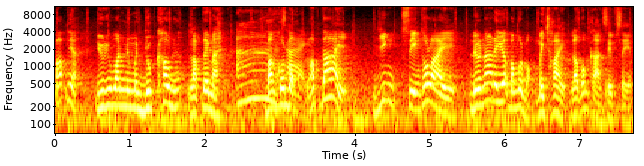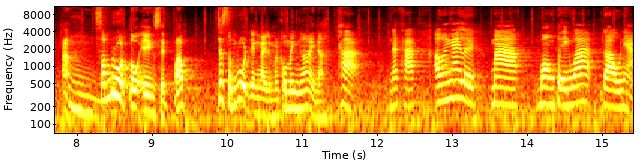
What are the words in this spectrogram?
ปั๊บเนี่ย อยู่ในวันหนึ่งมันยุบเข้าเนื้อรับได้ไหมอ่าบางคนบอกใช่รับได้ ยิ่งเสี่ยงเท่าไหร่ เดินหน้าได้เยอะ บางคนบอกไม่ใช่ เราต้องการ safe safe อะอืมสำรวจตัวเองเสร็จปั๊บ จะสำรวจยังไงเลยมันก็ไม่ง่ายนะ ค่ะนะคะ เอาง่ายๆเลยมามองตัวเองว่าเราเนี่ย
